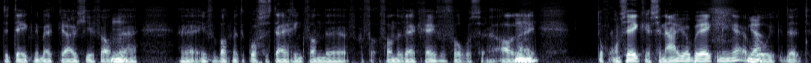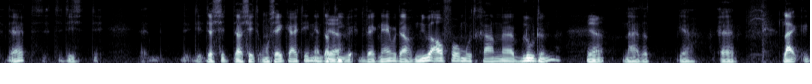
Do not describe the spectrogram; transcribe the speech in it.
te tekenen bij het kruisje van Hmm. Eh, in verband met de kostenstijging van de, van de werkgever volgens eh, allerlei Mhm. toch onzekere scenario-berekeningen. Ja. bedoel, ik- het is- daar, zit, daar zit onzekerheid in. En dat Ja. die de werknemer daar nu al voor moet gaan eh, bloeden. Ja, Nou, dat, ja... eh, lijkt, ik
